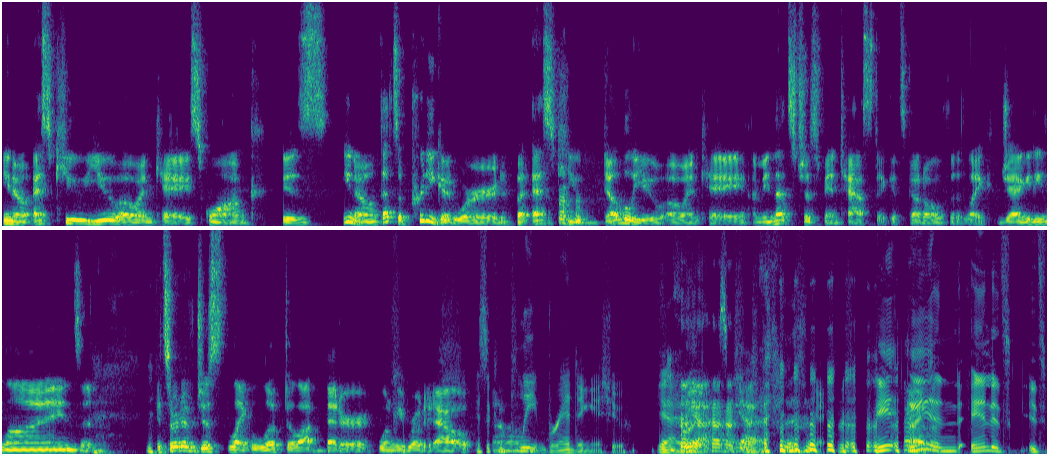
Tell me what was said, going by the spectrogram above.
you know, S Q U O N K, squonk is, you know, that's a pretty good word, but S Q W O N K, I mean, that's just fantastic. It's got all the like jaggedy lines and it sort of just like looked a lot better when we wrote it out. It's a complete um, branding issue. Yeah, yeah, yeah. and, and and it's it's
